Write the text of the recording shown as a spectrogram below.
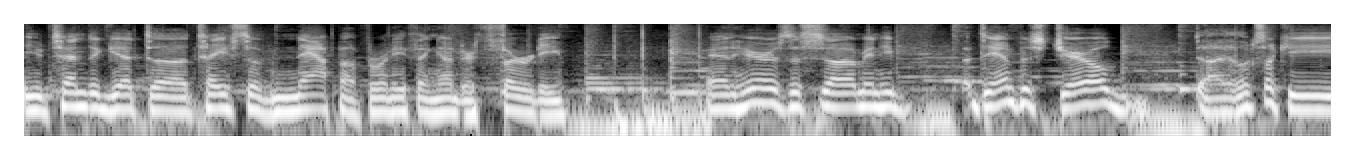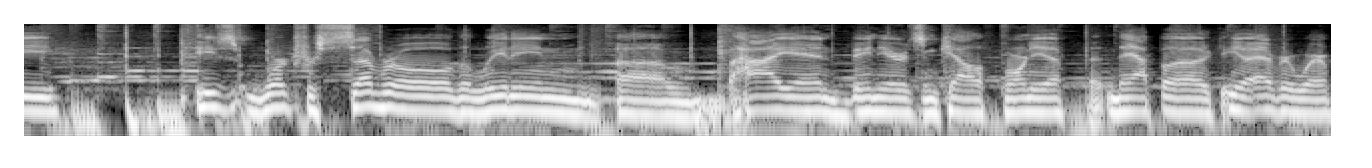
You tend to get a taste of Napa for anything under 30 and here's this. Uh, I mean, he Dan Fitzgerald. Uh, it looks like he he's worked for several of the leading uh, high-end vineyards in California, Napa, you know, everywhere.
